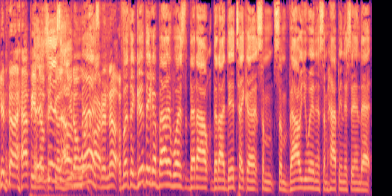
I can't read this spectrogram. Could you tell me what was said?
you're not happy enough because you don't work hard enough. But the good thing about it was that I that I did take a some some value in and some happiness in that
